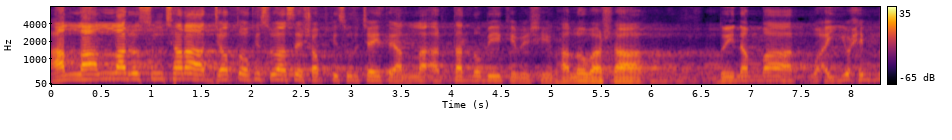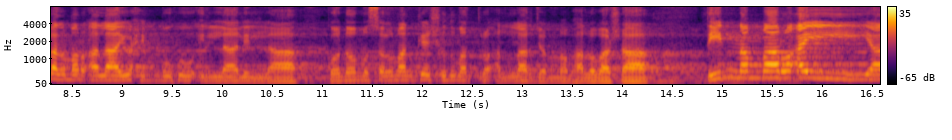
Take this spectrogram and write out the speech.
আল্লাহ আল্লাহ রসুল ছাড়া যত কিছু আছে সব কিছুর চাইতে আল্লাহ আর তার নবীকে বেশি ভালোবাসা। দুই নাম্বার ওয়াইয়ুহিব্বাল মারআ লা ইউহিব্বুহু ইল্লা লিল্লাহ। কোন মুসলমানকে শুধুমাত্র আল্লাহর জন্য ভালোবাসা। তিন নাম্বার আইয়া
